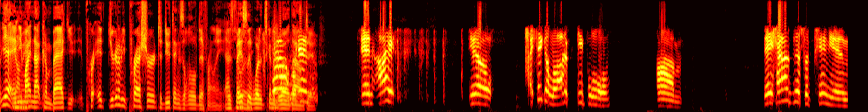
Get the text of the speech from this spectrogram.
Yeah, You and know you what I might not come back. You, it, you're going to be pressured to do things a little differently. It's basically what it's going to Well, boil down and- to. and I, you know, I think a lot of people, um, they have this opinion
